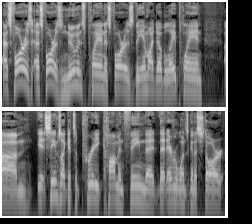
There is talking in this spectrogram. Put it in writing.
as far as as far as Newman's plan, as far as the MIAA plan, um, it seems like it's a pretty common theme that that everyone's going to start,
